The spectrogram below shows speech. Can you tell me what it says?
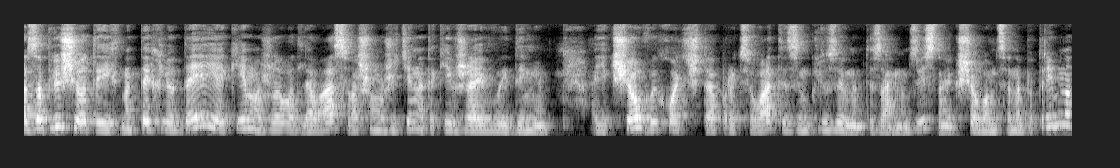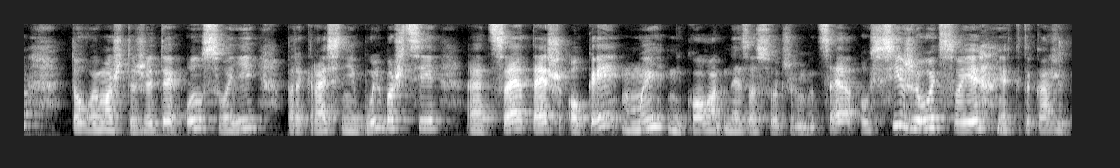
заплющувати їх на тих людей, які, можливо, для вас в вашому житті не такі вже й видимі. А якщо ви хочете працювати з інклюзивним дизайном, звісно, якщо вам це не потрібно, то ви можете жити у своїй прекрасній бульбашці. Е, Це теж окей, ми нікого не засуджуємо. Це усі живуть своє, як то кажуть,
